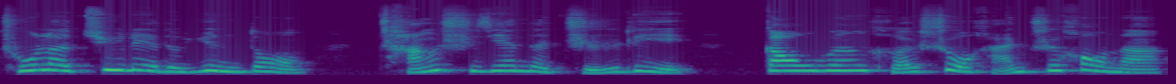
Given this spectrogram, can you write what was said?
除了剧烈的运动、长时间的直立、高温和受寒之后呢。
